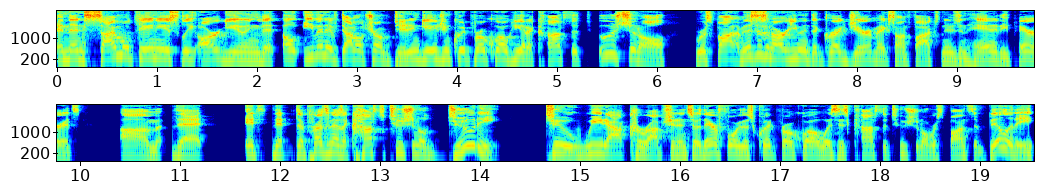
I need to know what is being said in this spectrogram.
and then simultaneously arguing that, oh, even if Donald Trump did engage in quid pro quo, he had a constitutional response. I mean, this is an argument that Gregg Jarrett makes on Fox News and Hannity parrots um, that it's that the president has a constitutional duty to weed out corruption, and so therefore this quid pro quo was his constitutional responsibility.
